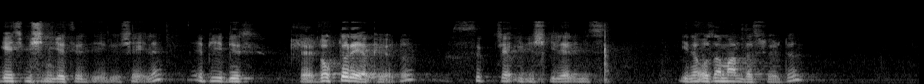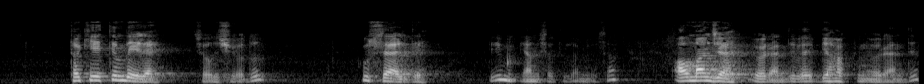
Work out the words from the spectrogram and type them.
geçmişin getirdiği bir şeyle epey bir e, doktora yapıyordu. Sıkça ilişkilerimiz yine o zaman da sürdü. Takiyettin Bey'le çalışıyordu. Husserl'di. Değil mi? Yanlış hatırlamıyorsam. Almanca öğrendi ve bir hakkını öğrendi.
